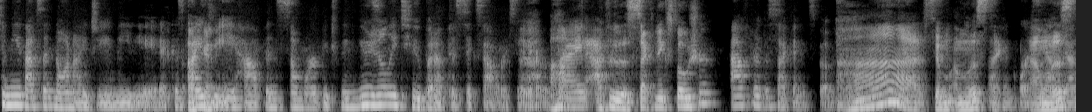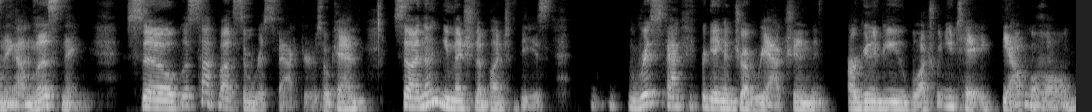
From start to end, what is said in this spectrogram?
To me, that's a non-IgE mediated because Okay. IgE happens somewhere between usually two, but up to six hours later, Ah, right After the second exposure? after the second exposure. Ah, see, I'm, I'm listening. Course, I'm yes, listening. I'm listening. So let's talk about some risk factors, okay? So I know you mentioned a bunch of these. Risk factors for getting a drug reaction are going to be watch what you take, the alcohol,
